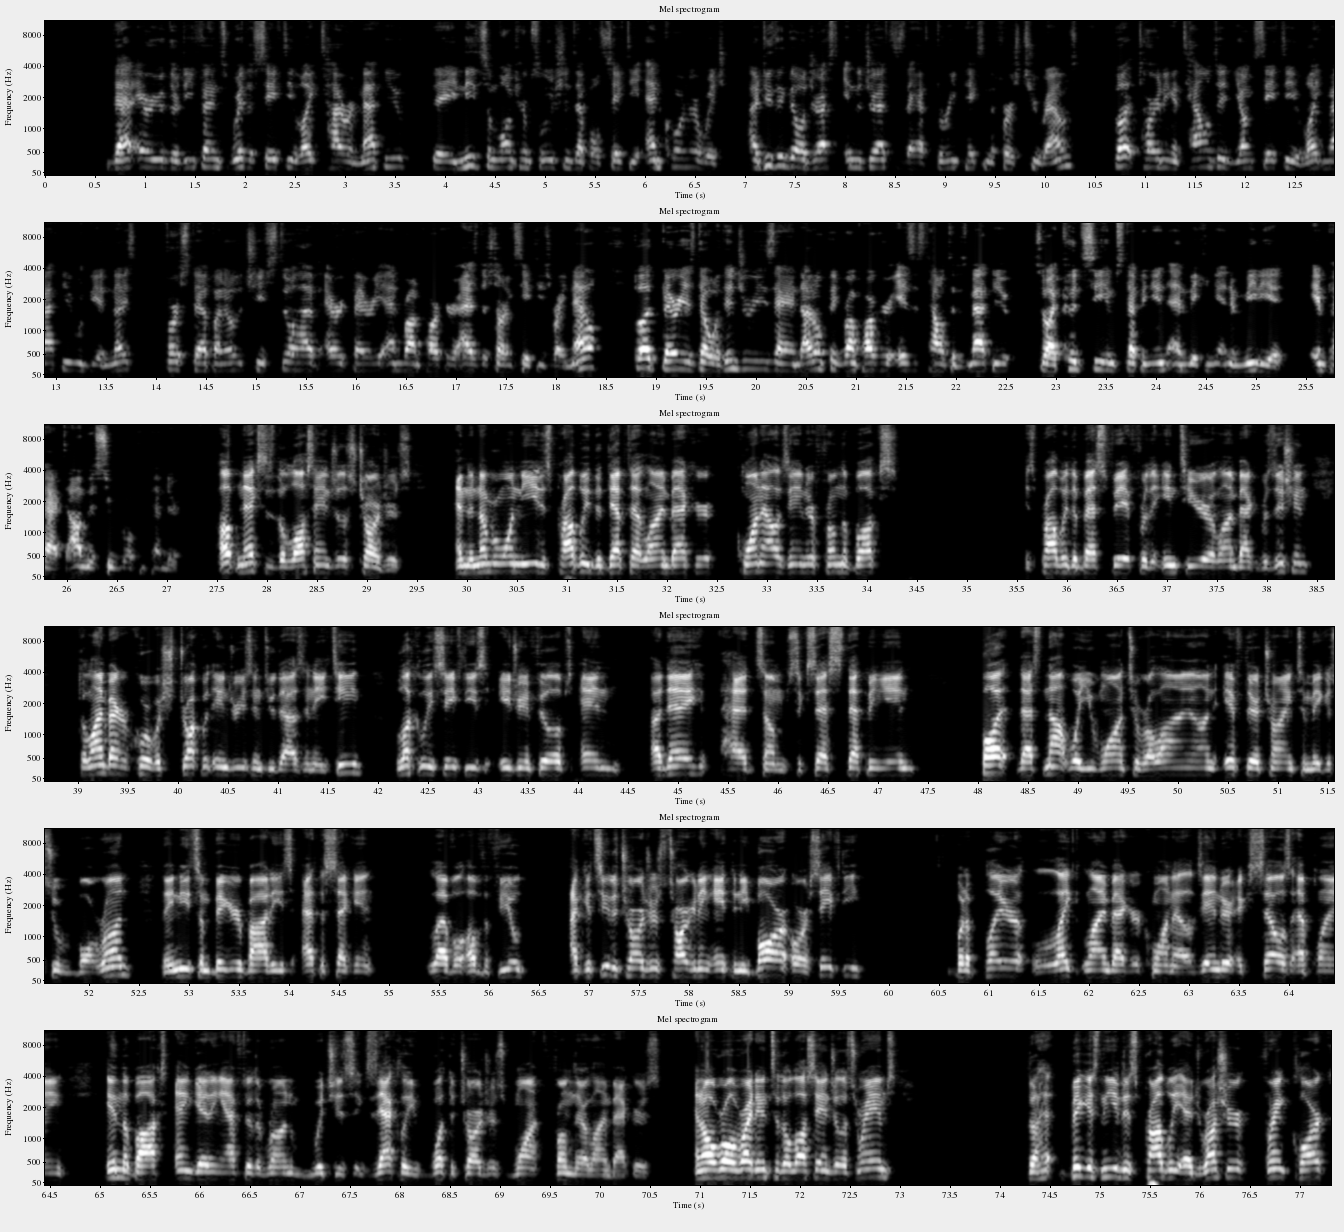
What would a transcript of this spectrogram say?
that area of their defense with a safety like Tyrann Mathieu, they need some long term solutions at both safety and corner, which I do think they'll address in the draft as they have three picks in the first two rounds. But targeting a talented young safety like Mathieu would be a nice first step. I know the Chiefs still have Eric Berry and Ron Parker as their starting safeties right now, but Berry has dealt with injuries, and I don't think Ron Parker is as talented as Mathieu, so I could see him stepping in and making an immediate impact on this Super Bowl contender. Up next is the Los Angeles Chargers, and the number one need is probably the depth at linebacker. Kwon Alexander from the Bucks is probably the best fit for the interior linebacker position. The linebacker corps was struck with injuries in 2018. Luckily, safeties Adrian Phillips and Ade had some success stepping in but that's not what you want to rely on if they're trying to make a Super Bowl run. They need some bigger bodies at the second level of the field. I could see the Chargers targeting Anthony Barr or a safety, but a player like linebacker Kwon Alexander excels at playing in the box and getting after the run, which is exactly what the Chargers want from their linebackers. And I'll roll right into the Los Angeles Rams. The biggest need is probably edge rusher. Frank Clark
